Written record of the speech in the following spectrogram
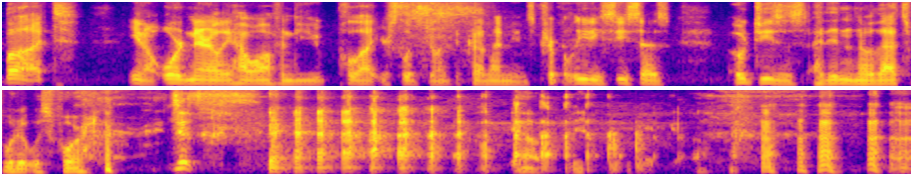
But you know, ordinarily, how often do you pull out your slip joint to cut onions? Triple EDC says, "Oh Jesus, I didn't know that's what it was for." just oh, yeah.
